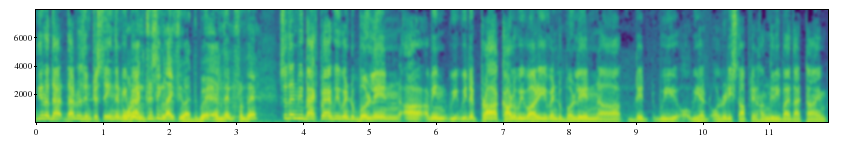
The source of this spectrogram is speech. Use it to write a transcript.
you know that that was interesting. Then we What an interesting life you had. Where, and then from there? So then we backpacked. We went to Berlin. Uh, I mean, we, we did Prague, Karlovy Vary. Went to Berlin. Uh, did we we had already stopped in Hungary by that time.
